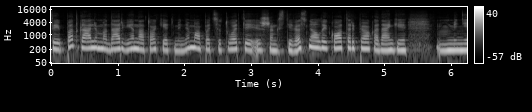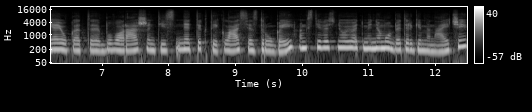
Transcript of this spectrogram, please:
taip pat galima dar vieną tokį atminimą pacituoti iš ankstyvesnio laikotarpio, kadangi minėjau, kad buvo rašantys ne tik tai klasės draugai ankstyvesniųjų atminimų, bet ir giminaičiai.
